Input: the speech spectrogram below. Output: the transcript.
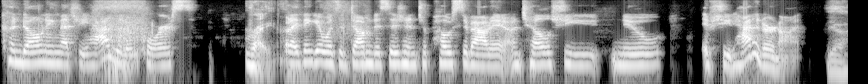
condoning that she has it, of course, right. but I think it was a dumb decision to post about it until she knew if she'd had it or not. Yeah.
